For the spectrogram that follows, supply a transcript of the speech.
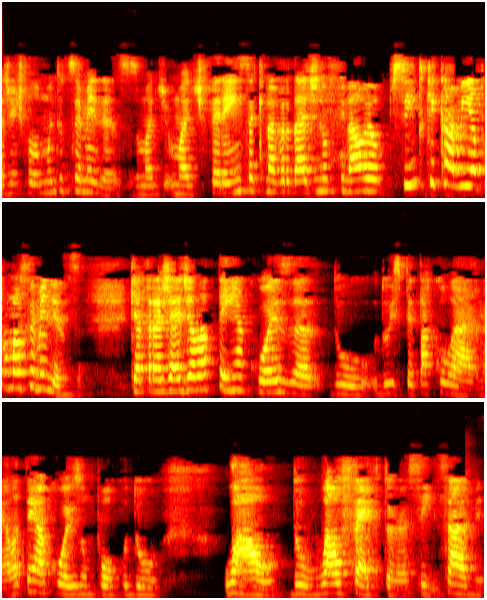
a gente falou muito de semelhanças, uma, uma diferença que na verdade no final eu sinto que caminha para uma semelhança, que a tragédia ela tem a coisa do, do espetacular, né? Ela tem a coisa um pouco do uau, do wow factor, assim, sabe?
